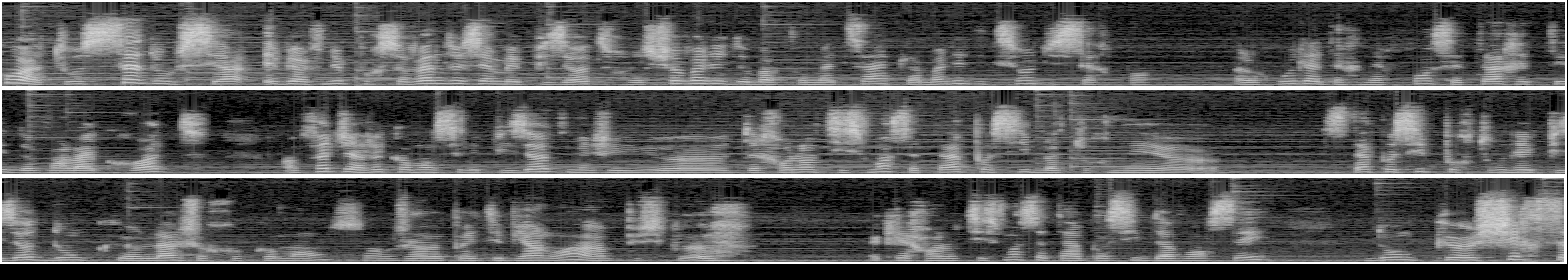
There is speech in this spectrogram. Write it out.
Coucou à tous, c'est Dulcia et bienvenue pour ce 22e épisode sur les Chevaliers de Baphomet 5, la malédiction du serpent. Alors oui, la dernière fois on s'était arrêté devant la grotte. En fait j'avais commencé l'épisode mais j'ai eu euh, des ralentissements, c'était impossible à tourner... Euh, c'était impossible pour tourner l'épisode donc euh, là je recommence. Alors, J'avais pas été bien loin hein, puisque avec les ralentissements c'était impossible d'avancer. Donc euh, Shirts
